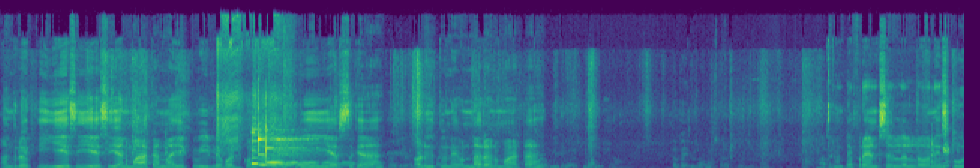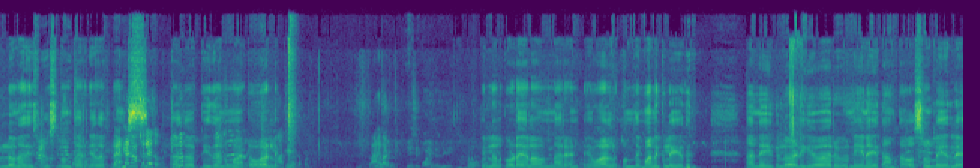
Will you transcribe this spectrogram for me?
అందులోకి ఏసీ ఏసీ అని మాకన్నా ఎక్కువ వీళ్ళే పట్టుకున్నారు. త్రీ ఇయర్స్గా అడుగుతూనే ఉన్నారనమాట అంటే ఫ్రెండ్స్ ఇళ్ళల్లోని స్కూల్లోని అది చూస్తుంటారు కదా ఫ్రెండ్స్ అదొక ఇదనమాట వాళ్ళకి. ఇప్పుడు పిల్లలు కూడా ఎలా ఉన్నారంటే వాళ్ళకు ఉంది మనకు లేదు. అనే ఇదిలో అడిగేవారు నేనైతే అంత అవసరం లేదులే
